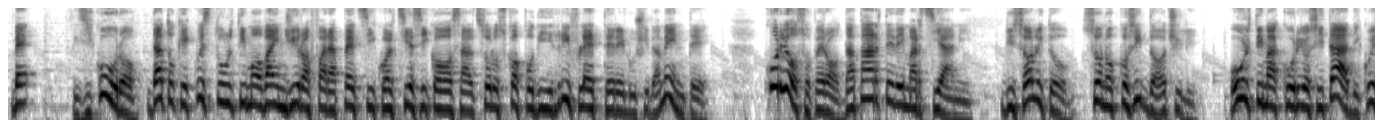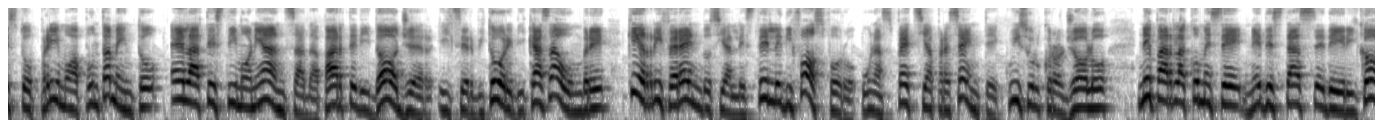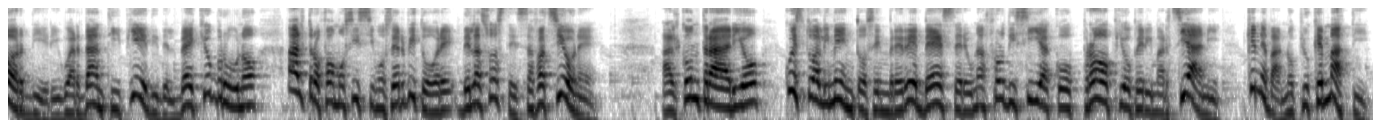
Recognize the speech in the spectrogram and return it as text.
Beh, di sicuro, dato che quest'ultimo va in giro a fare a pezzi qualsiasi cosa al solo scopo di riflettere lucidamente. Curioso però, da parte dei marziani. Di solito sono così docili. Ultima curiosità di questo primo appuntamento è la testimonianza da parte di Dodger, il servitore di Casa Ombre, che riferendosi alle stelle di fosforo, una spezia presente qui sul crogiolo, ne parla come se ne destasse dei ricordi riguardanti i piedi del vecchio Bruno, altro famosissimo servitore della sua stessa fazione. Al contrario, questo alimento sembrerebbe essere un afrodisiaco proprio per i marziani, che ne vanno più che matti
